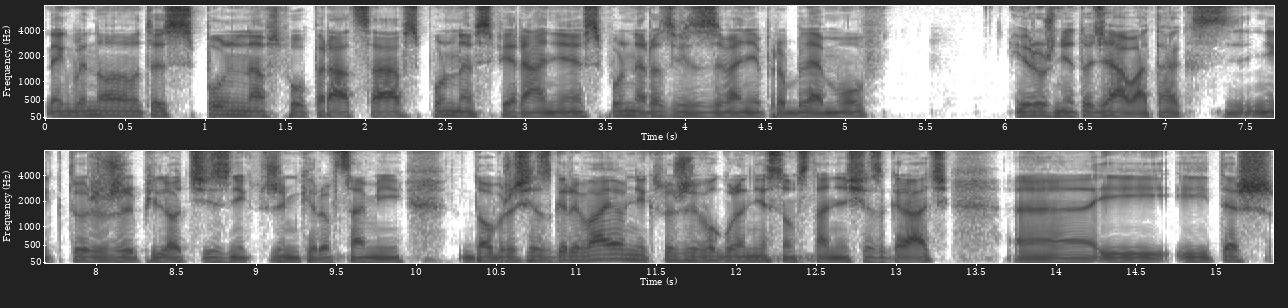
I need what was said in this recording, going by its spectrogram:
jakby no, to jest wspólna współpraca, wspólne wspieranie, wspólne rozwiązywanie problemów i różnie to działa, tak? Niektórzy piloci z niektórymi kierowcami dobrze się zgrywają, niektórzy w ogóle nie są w stanie się zgrać. E, I, i też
